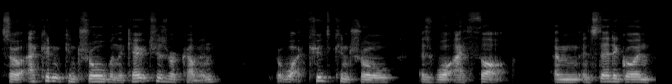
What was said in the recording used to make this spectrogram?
So i couldn't control when the couches were coming but what i could control is what i thought. Um, instead of going,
